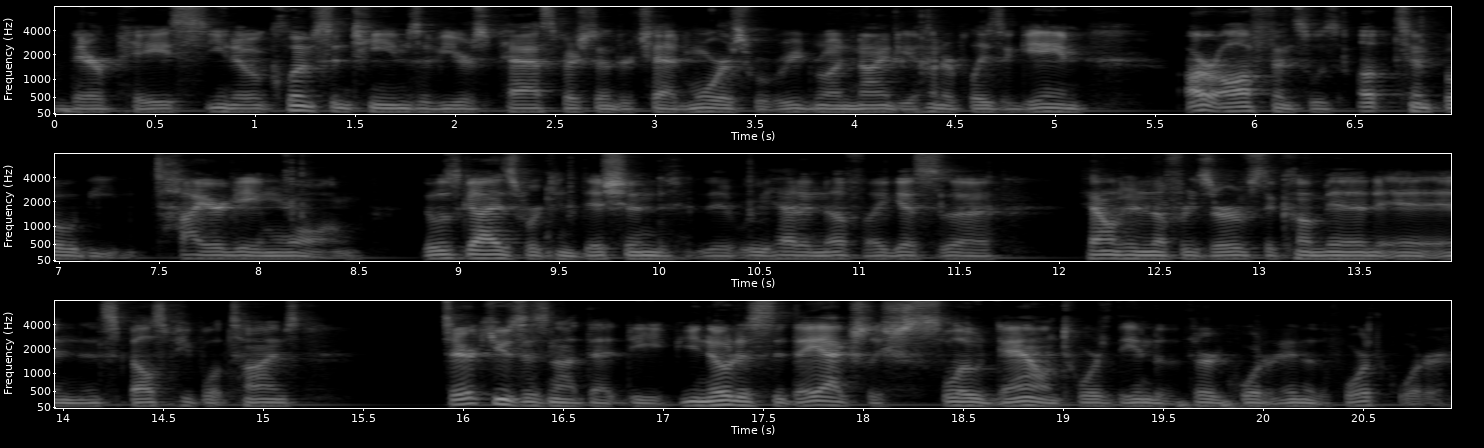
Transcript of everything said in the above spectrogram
their pace? You know, Clemson teams of years past, especially under Chad Morris, where we'd run 90, 100 plays a game, our offense was up tempo the entire game long. Those guys were conditioned. that We had enough, I guess, uh, talented enough reserves to come in and, and spell some people at times. Syracuse is not that deep. You notice that they actually slowed down towards the end of the third quarter and into the fourth quarter.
